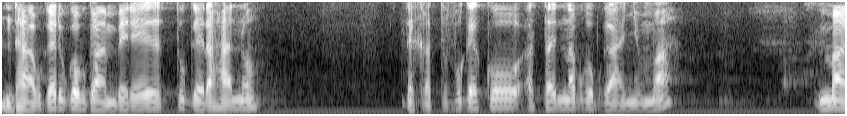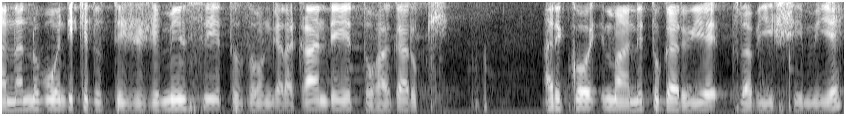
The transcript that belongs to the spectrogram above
Ntabwo ari bwo bwa mbere tugera hano. Reka tuvuge ko atari nabwo bwa nyuma. Imana n'ubundi kidutijije iminsi tuzongera kandi tuhagaruke. Ariko imana itugaruye turabishimiye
